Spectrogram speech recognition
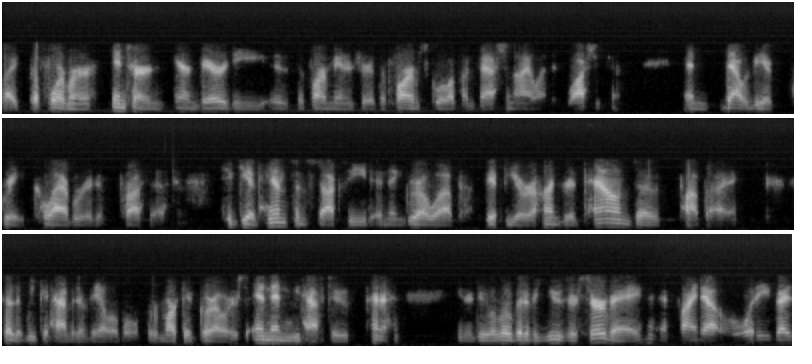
like the former intern Aaron Verity is the farm manager at the farm school up on Vashon Island in Washington. And that would be a great collaborative process to give him some stock seed and then grow up 50 or 100 pounds of Popeye so that we could have it available for market growers. And then we'd have to kind of, you know, do a little bit of a user survey and find out well, what do you guys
